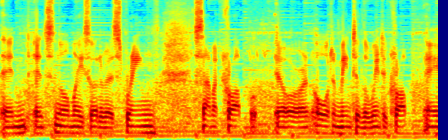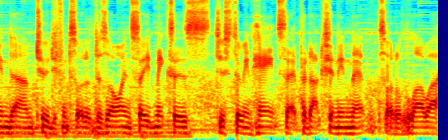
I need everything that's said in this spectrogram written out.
and it's normally sort of a spring summer crop or an autumn into the winter crop and um, two different sort of design seed mixes just to enhance that production in that sort of lower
